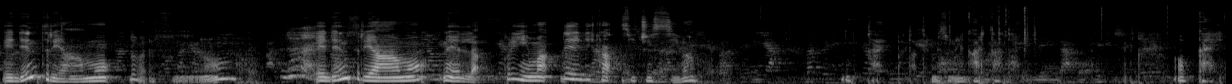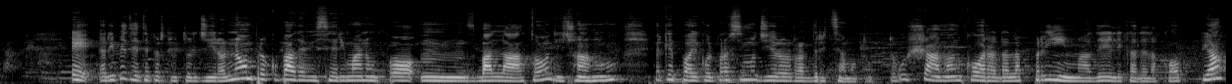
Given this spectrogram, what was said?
ed entriamo dov'è il filo? Ed entriamo nella prima delica successiva. Ok aspettate mi sono incartata ok e ripetete per tutto il giro. Non preoccupatevi se rimane un po' mh, mm, sballato diciamo perché poi col prossimo giro raddrizziamo tutto. Usciamo ancora dalla prima delica della coppia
